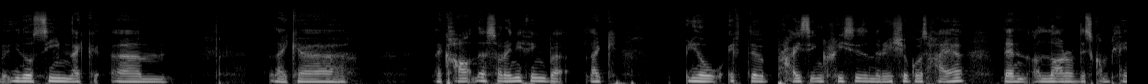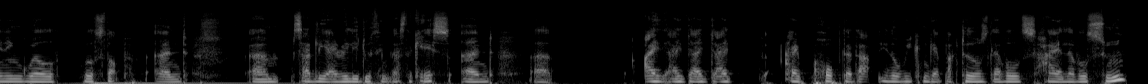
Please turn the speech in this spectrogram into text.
to, you know, seem like um like uh like heartless or anything, but like you know, if the price increases and the ratio goes higher, then a lot of this complaining will will stop. And um, sadly, I really do think that's the case. And uh, I, I, I, I, I hope that that you know we can get back to those levels, higher levels soon.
